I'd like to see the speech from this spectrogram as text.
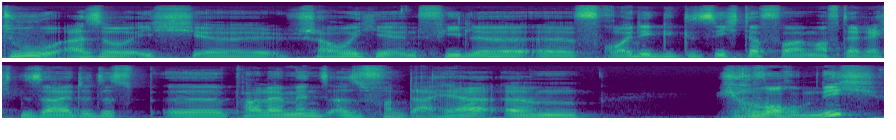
du, also ich äh, schaue hier in viele äh, freudige Gesichter, vor allem auf der rechten Seite des äh, Parlaments. Also von daher, ähm, ja, warum nicht?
